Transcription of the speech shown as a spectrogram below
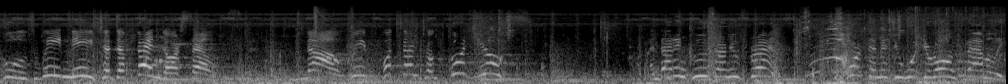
tools we need to defend ourselves! Now, we put them to good use! And that includes our new friends! Support them as you would your own family!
